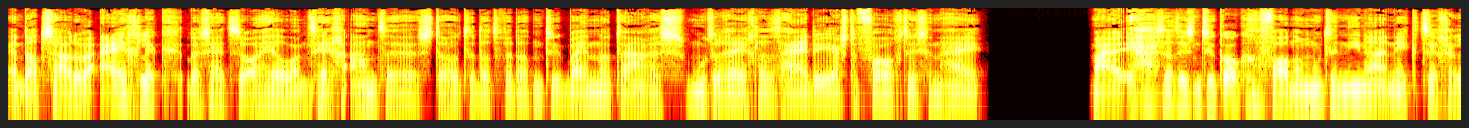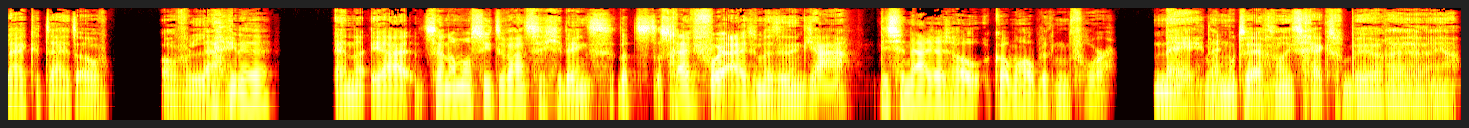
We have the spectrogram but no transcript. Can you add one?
En dat zouden we eigenlijk, daar zijn ze al heel lang tegen aan te stoten, dat we dat natuurlijk bij een notaris moeten regelen. Dat hij de eerste voogd is en hij maar ja, dat is natuurlijk ook een geval. Dan moeten Nina en ik tegelijkertijd over, overlijden. En eh, ja, het zijn allemaal situaties dat je denkt, dat schrijf je voor je uit en dat je denkt, ja, Die scenario's ho- komen hopelijk niet voor. nee, Nee. dan moet er echt wel iets geks gebeuren. eh, Ja.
